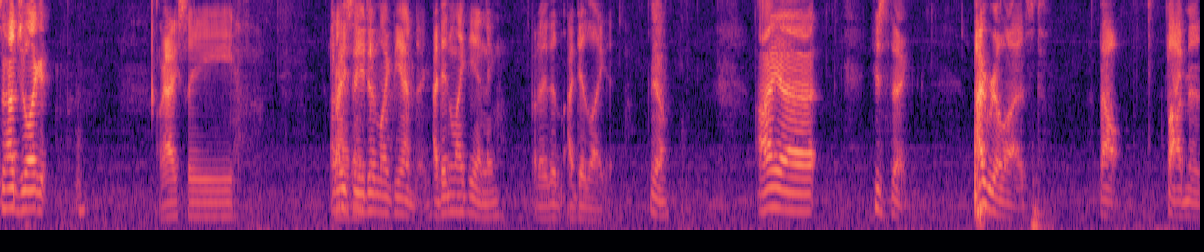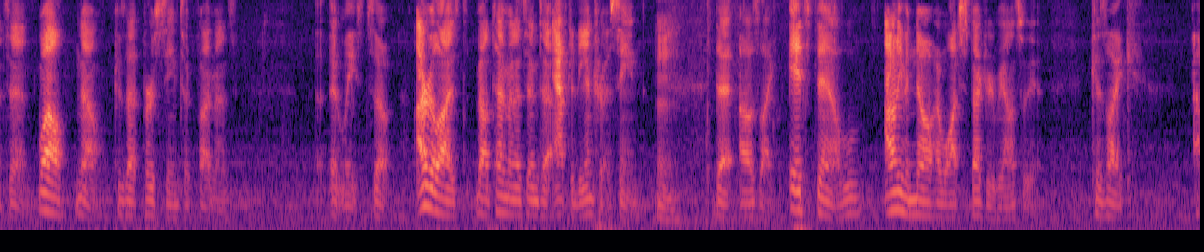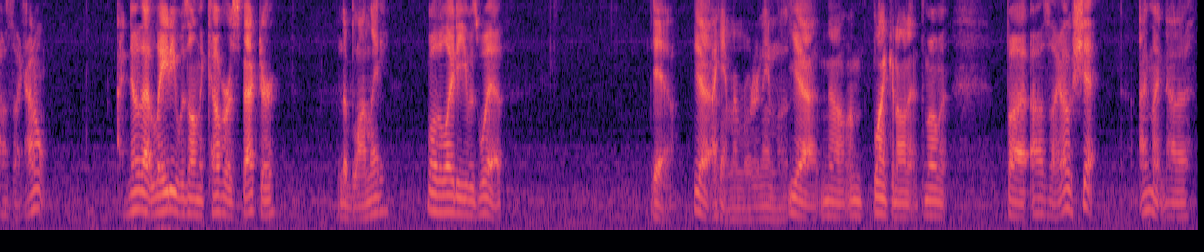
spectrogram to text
So how'd you like it? I actually, I know you to said you didn't like the ending. I didn't like the ending, but I did. I did like it. Yeah. I uh here's the thing. I realized about five minutes in. Well, no, because that first scene took five minutes. At least. So I realized about ten minutes into after the intro scene Mm. that I was like, it's been a l- I don't even know if I watched Spectre to be honest with you. Cause like I was like, I don't I know that lady was on the cover of Spectre. The blonde lady. Well, the lady he was with. Yeah, Yeah. I can't remember what her name was. Yeah, no, I'm blanking on it at the moment. But I was like, oh shit, I might not have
